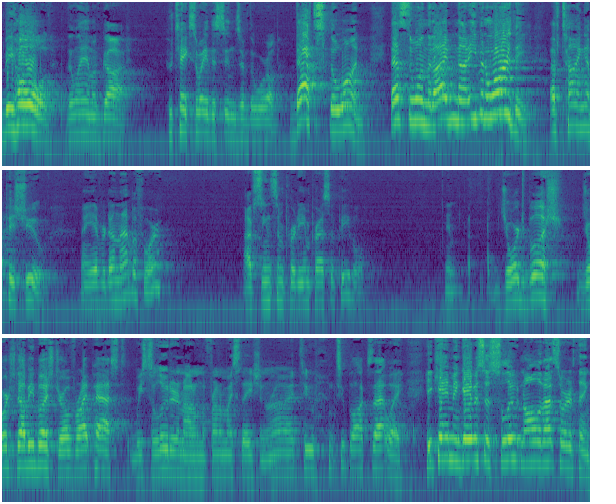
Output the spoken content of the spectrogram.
Behold, the Lamb of God who takes away the sins of the world. That's the one. That's the one that I'm not even worthy of tying up his shoe. Now, you ever done that before? I've seen some pretty impressive people. George Bush, George W. Bush drove right past. We saluted him out on the front of my station, right two, two blocks that way. He came and gave us a salute and all of that sort of thing.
